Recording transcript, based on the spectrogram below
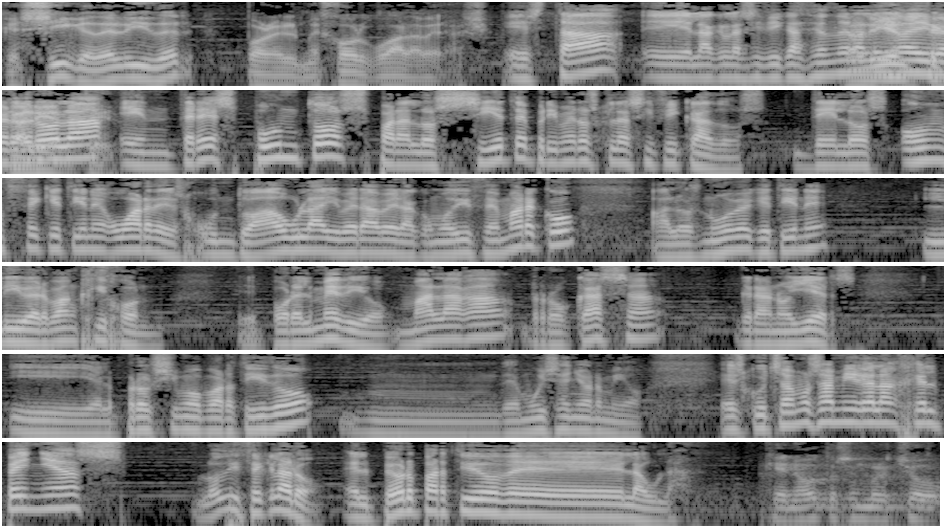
que sigue de líder, por el mejor Guadalajara. Está eh, la clasificación de la Liga Iberdrola caliente. en tres puntos para los siete primeros clasificados. De los once que tiene Guardes junto a Aula y Vera Vera, como dice Marco, a los nueve que tiene Liberban Gijón. Eh, por el medio, Málaga, Rocasa, Granollers. Y el próximo partido mm, de muy señor mío. Escuchamos a Miguel Ángel Peñas, lo dice claro, el peor partido del Aula. que nosotros hemos hecho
